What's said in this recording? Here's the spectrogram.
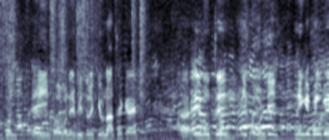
এখন এই ভবনের ভিতরে কেউ না থাকায় এই মুহূর্তে এই ভবনটি ভেঙে ফেলবে।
